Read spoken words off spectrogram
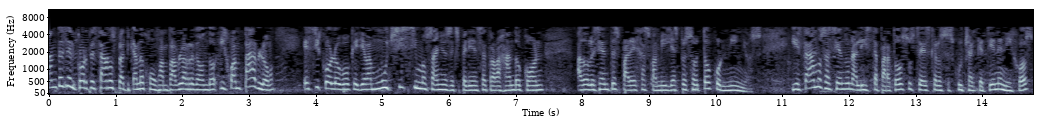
antes del corte estábamos platicando con Juan Pablo Arredondo y Juan Pablo es psicólogo que lleva muchísimos años de experiencia trabajando con adolescentes, parejas, familias, pero sobre todo con niños. Y estábamos haciendo una lista para todos ustedes que nos escuchan que tienen hijos,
